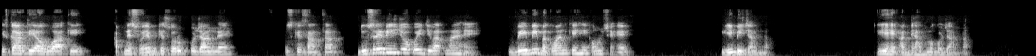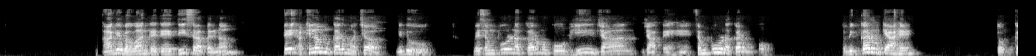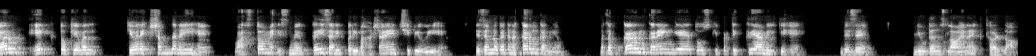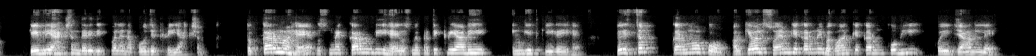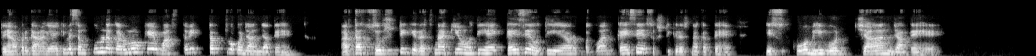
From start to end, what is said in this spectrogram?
इसका अर्थ यह हुआ कि अपने स्वयं के स्वरूप को जान गए। उसके साथ साथ दूसरे भी जो कोई जीवात्माएँ हैं वे भी भगवान के ही अंश है, ये भी जानना। ये है अध्यात्म को जानना। आगे भगवान कहते हैं, तीसरा परिणाम, ते अखिलम कर्म च विदुहु वे संपूर्ण कर्म को भी जान जाते हैं, संपूर्ण कर्म को। तो कर्म क्या है? तो कर्म एक तो केवल केवल एक शब्द नहीं है, वास्तव में इसमें कई सारी परिभाषाएँ छिपी हुई है। जैसे हम लोग कहते हैं ना, कर्म का नियम। मतलब कर्म करेंगे तो उसकी प्रतिक्रिया मिलती है। जैसे न्यूटन लॉ है ना, एक third law. Every action there is equal and opposite reaction तो कर्म है, उसमें कर्म भी है, उसमें प्रतिक्रिया भी इंगित की गई है। तो इस सब कर्मों को, और केवल स्वयं के कर्म नहीं, भगवान के कर्म को भी कोई जान ले। तो यहाँ पर कहा गया है कि वे संपूर्ण कर्मों के वास्तविक तत्व को जान जाते हैं। अर्थात सृष्टि की रचना क्यों होती है, कैसे होती है और भगवान कैसे सृष्टि की रचना करते हैं, इसको भी वो जान जाते हैं।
